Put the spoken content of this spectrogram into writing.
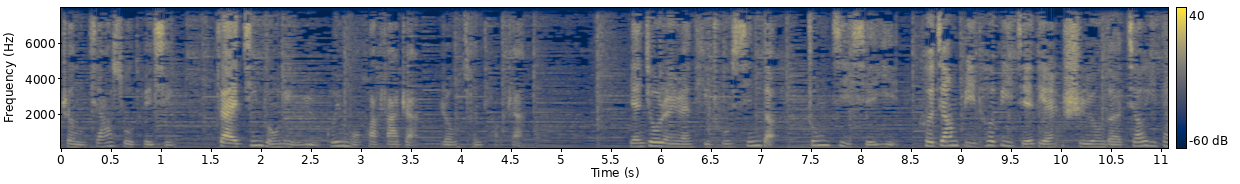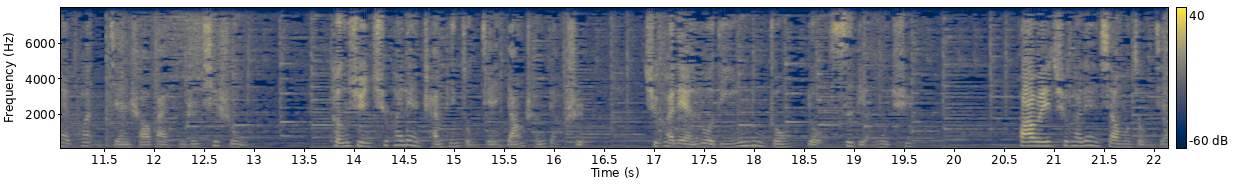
正加速推行，在金融领域规模化发展仍存挑战。研究人员提出新的中继协议，可将比特币节点使用的交易带宽减少百分之七十五。腾讯区块链产品总监杨晨表示，区块链落地应用中有四点误区。华为区块链项目总监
